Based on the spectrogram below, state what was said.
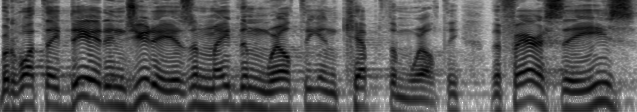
But what they did in Judaism made them wealthy and kept them wealthy. The Pharisees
